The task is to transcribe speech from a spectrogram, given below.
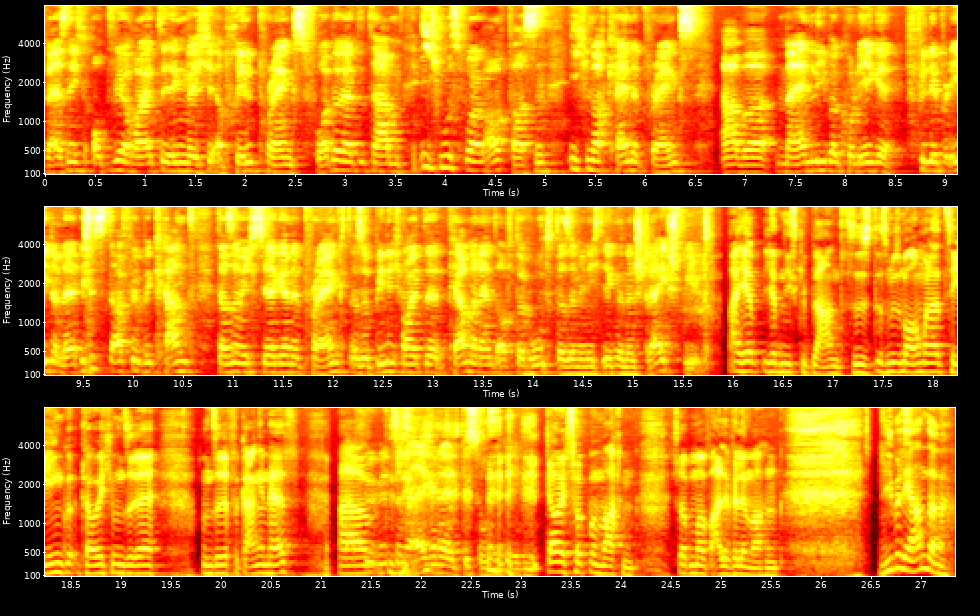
Ich weiß nicht, ob wir heute irgendwelche April-Pranks vorbereitet haben. Ich muss vor allem aufpassen, ich mache keine Pranks, aber mein lieber Kollege Philipp Lederle ist dafür bekannt, dass er mich sehr gerne prankt. Also bin ich heute permanent auf der Hut, dass er mir nicht irgendeinen Streich spielt. Ah, ich habe ich hab nichts geplant. Das, ist, das, müssen wir auch mal erzählen, glaube ich, unsere, unsere Vergangenheit. Dafür wird es eine eigene Episode geben. glaube ich, sollte man machen. Sollte man auf alle Fälle machen. Lieber Leander,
